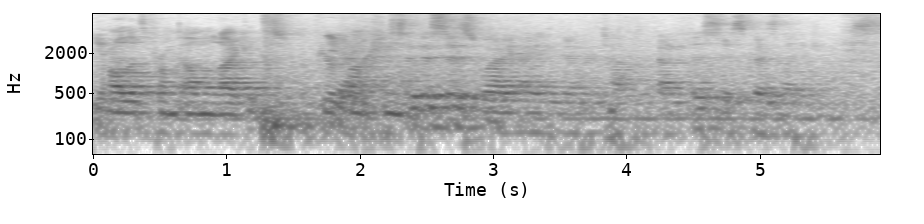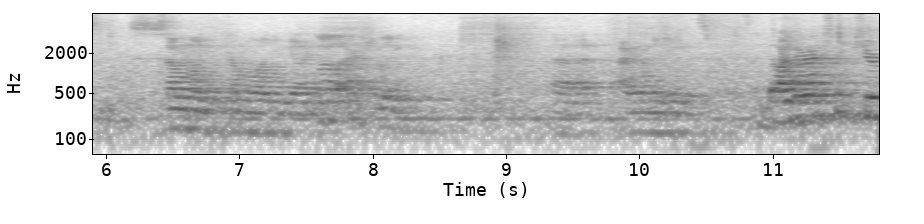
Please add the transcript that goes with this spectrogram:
Yeah. call it from Elm like it's a pure Yeah, function. So this is why I never talked about this, is because like someone could come along and be like, well, actually, uh, I want to do this. It's like, Are there actually pure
